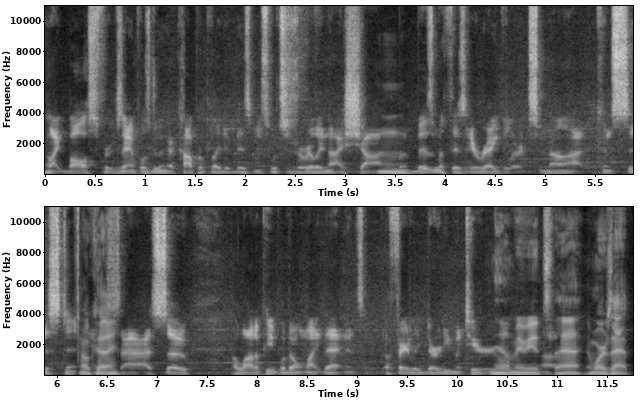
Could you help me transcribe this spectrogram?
Like Boss, for example, is doing a copper plated bismuth, which is a really nice shot. Mm. But bismuth is irregular. It's not consistent Okay. in size. So a lot of people don't like that, and it's a fairly dirty material. Yeah, maybe it's Uh, that. And where's that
